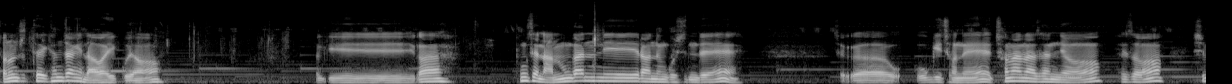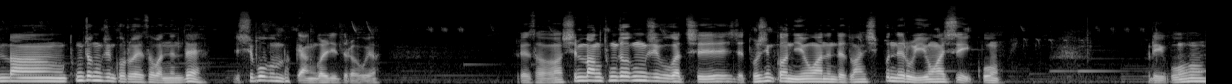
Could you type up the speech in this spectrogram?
전원주택 현장에 나와 있고요. 여기가 풍세 남간리라는 곳인데 제가 오기 전에 천안하산역 해서 신방 통정진구로 해서 왔는데 15분밖에 안 걸리더라고요. 그래서 신방 통정지구 같이 이제 도심권 이용하는데도 한 10분 내로 이용할 수 있고 그리고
